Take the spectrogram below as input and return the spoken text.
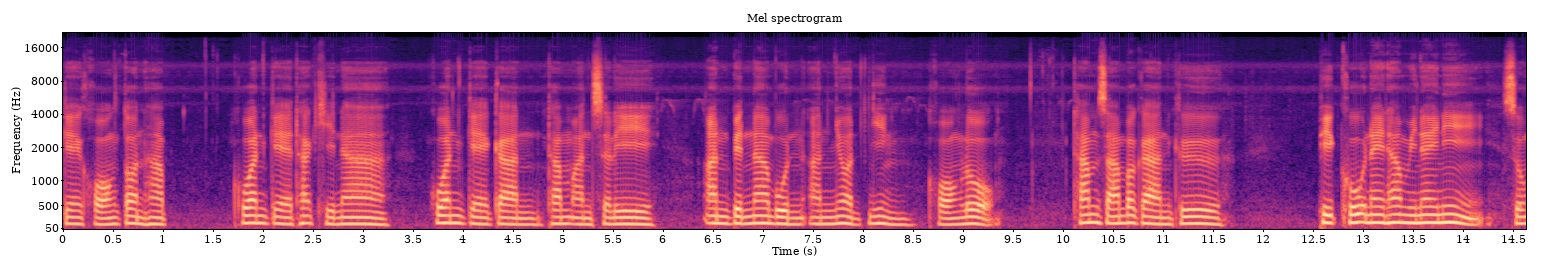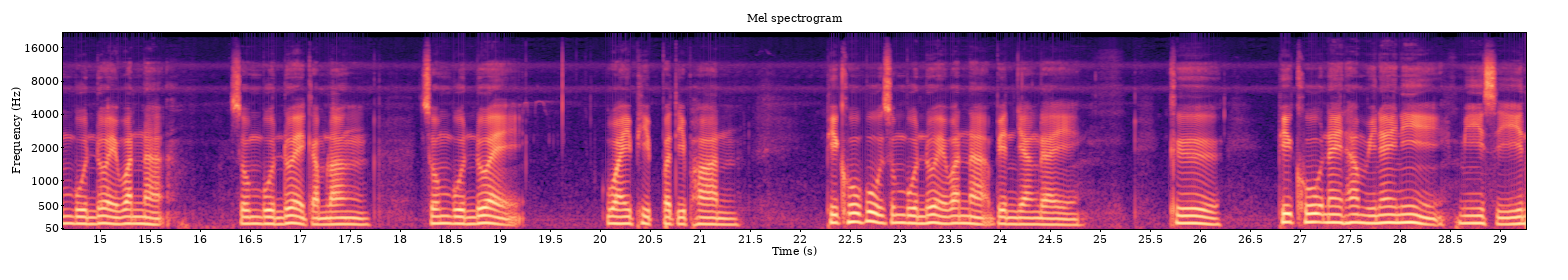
แก่ของต้อนรับ ควรแก่ทักษิณา ควรแก่การทำอัญชลี อันเป็นหน้าบุญอันยอดยิ่งของโลกธรรมสามประการคือภิกขุในธรรมวินัยนี้สมบูรณ์ด้วยวรรณะสมบูรณ์ด้วยกำลัง สมบูรณ์ด้วยไวพริบปฏิภาณภิกขุผู้สมบูรณ์ด้วยวรรณะเป็นอย่างใด คือภิกขุในธรรมวินัยนี้มีศีล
